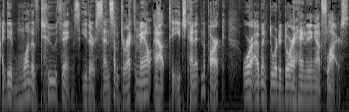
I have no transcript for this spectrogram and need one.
I did one of two things either send some direct mail out to each tenant in the park, or I went door to door handing out flyers.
